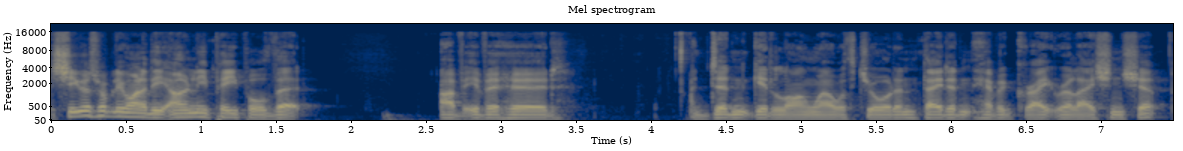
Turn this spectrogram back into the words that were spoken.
she was probably one of the only people that I've ever heard didn't get along well with Jordan. They didn't have a great relationship,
